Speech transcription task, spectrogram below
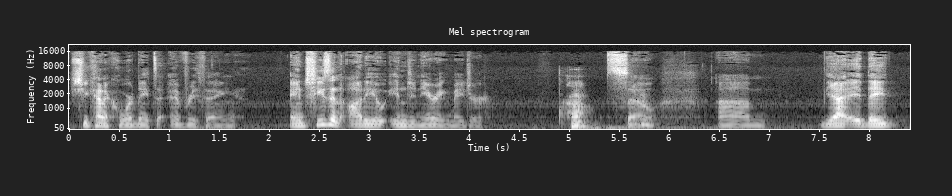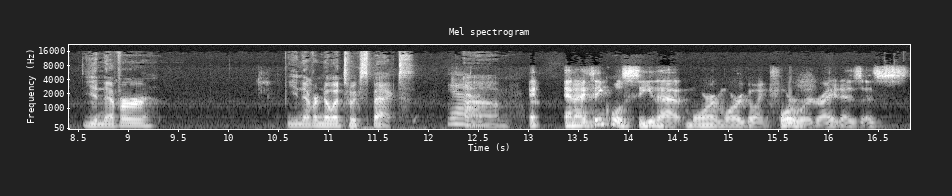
she kind of coordinates everything, and she's an audio engineering major. Huh. So, um, yeah, it, they you never you never know what to expect. Yeah. Um, and, and I think we'll see that more and more going forward, right? As as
